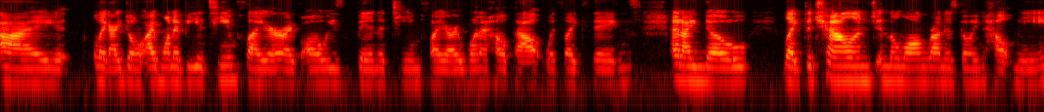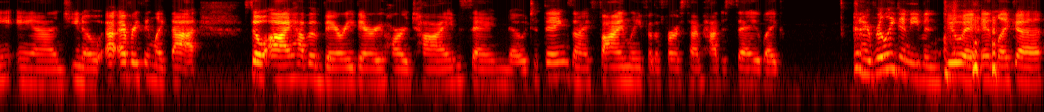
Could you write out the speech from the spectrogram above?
I like I don't I want to be a team player. I've always been a team player. I want to help out with like things. And I know like the challenge in the long run is going to help me and you know everything like that. So I have a very very hard time saying no to things and I finally for the first time had to say like and I really didn't even do it in like a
